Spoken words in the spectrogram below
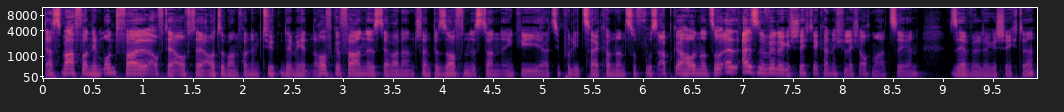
das war von dem Unfall auf der, auf der Autobahn von dem Typen, der mir hinten draufgefahren ist. Der war dann anscheinend besoffen, ist dann irgendwie, als die Polizei kam, dann zu Fuß abgehauen und so. Äh, Alles eine wilde Geschichte, kann ich vielleicht auch mal erzählen. Sehr wilde Geschichte.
